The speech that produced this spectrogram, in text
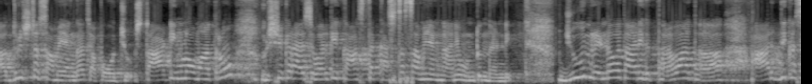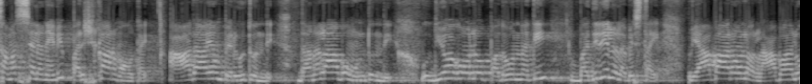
అదృష్ట సమయంగా చెప్పవచ్చు. స్టార్టింగ్లో మాత్రం వృషిక రాశి వారికి కాస్త కష్ట సమయంగానే ఉంటుందండి. జూన్ రెండవ తారీఖు తర్వాత ఆర్థిక సమస్యలు అనేవి పరిష్కారం అవుతాయి ఆదాయం పెరుగు పెరుగుతుంది ధనలాభం ఉంటుంది. ఉద్యోగంలో పదోన్నతి బదిలీలు లభిస్తాయి. వ్యాపారంలో లాభాలు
